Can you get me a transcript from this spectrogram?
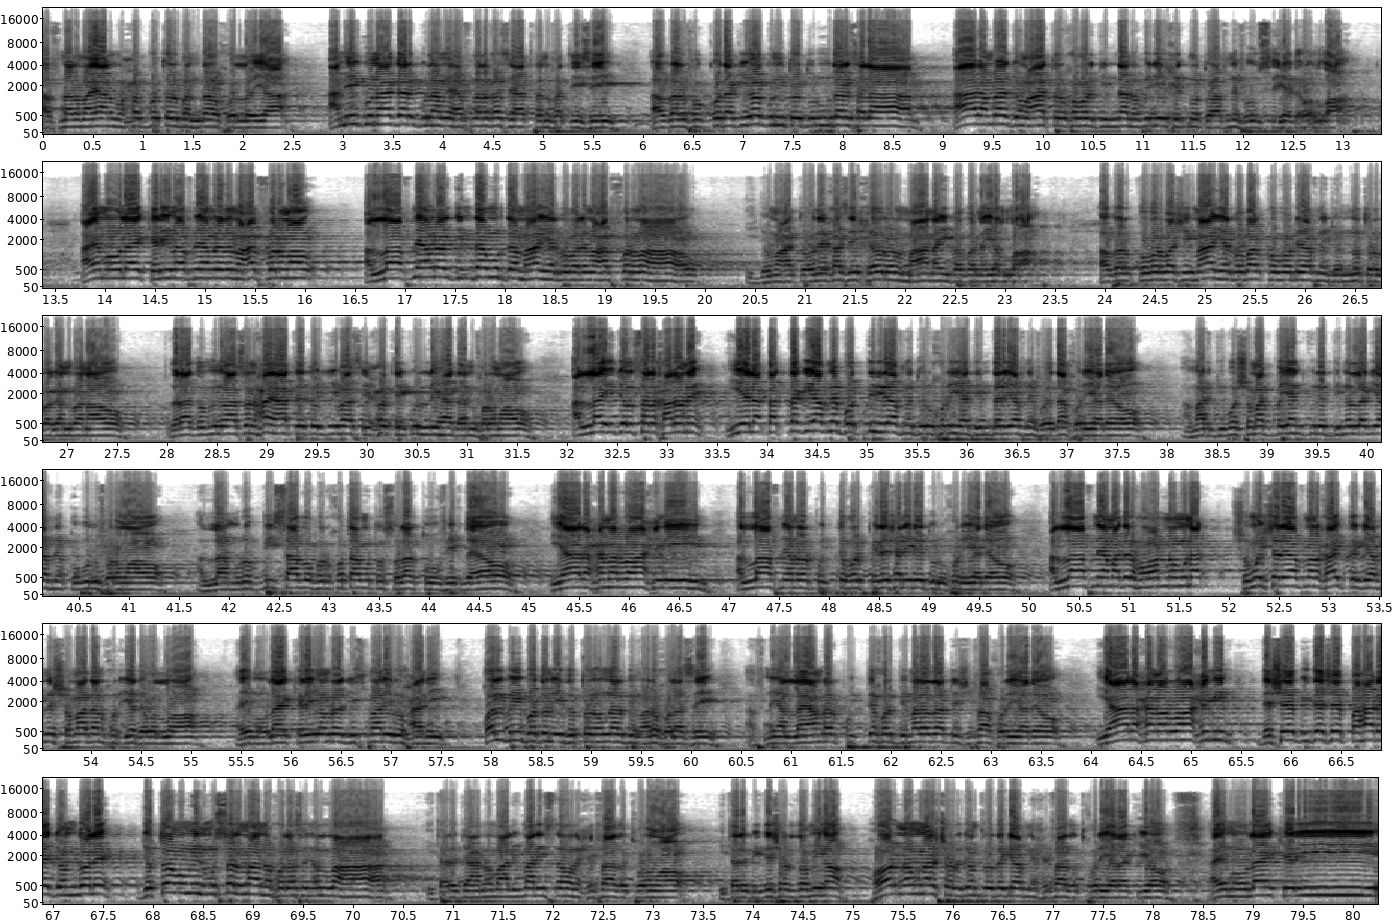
আপনার মায়ার মহব্বতর বান্দা হলইয়া আমি গুনাগার গুলামে আপনার কাছে আত্মান ফাতিছি আপনার পক্ষ থাকিও গুণিত দুরুদার সালাম। আর আমরা জমাতর খবর জিন্দা নবীজির খেদমতো আপনি পৌঁছাইয়া আয় মৌলায় করিম, আপনি আমরা মাহাব ফরমাও। আল্লাহ, আপনি আমরা জিন্দা মুর্দা মা, ইয়ার বাবারে মাহাব ফরমাও। এই জমাত অনেক আছে খেওর মা নাই, বাবা নাই, আল্লাহ। আবার কবরবাসী মা ইয়ার বাবার কবরে আপনি জন্নতর বাগান বানাও যারা দমিন আসন হায়াতে তো জিবা সিহতে কুল্লিহা দান ফরমাও আল্লাহ এই জলসার কারণে ই এলাকার থাকি আপনি বত্রিরে আপনি দূর করিয়া দিনদারি আপনি ফয়দা করিয়া দেও আমার যুব সমাজ বয়ান করে দিনের লাগি আপনি কবুল ফরমাও আল্লাহ মুরব্বী সাবকর কথা মতো চলার তৌফিক দেও ইয়া রহমান রাহিমিন আল্লাহ আপনি আমার প্রত্যেকের পেরেশানিরে দূর করিয়া দেও। আল্লাহ আপনি আমাদের হওয়ার নমুনার সমস্যারে আপনার গাইড থেকে আপনি সমাধান করিয়া দেও আল্লাহ। এই মৌলায় করিম, আমরা জিসমানি, রুহানি, কলবি, বদনি যত নমুনার বিমারও হল আছে। আপনি আল্লাহ আমরা প্রত্যেকের বিমার আজারটি শিফা করিয়া দেও। ইয়া রহমান রাহিমিন, দেশে, বিদেশে, পাহাড়ে, জঙ্গলে যত মুমিন মুসলমান হল আল্লাহ। ইতার জানো মাল ইমান ইসলামের হেফাজত ফরমাও ইতার বিদেশের জমিন হর নমুনার ষড়যন্ত্র থেকে আপনি হেফাজত করিয়া রাখিও। এই মৌলায় খেরি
